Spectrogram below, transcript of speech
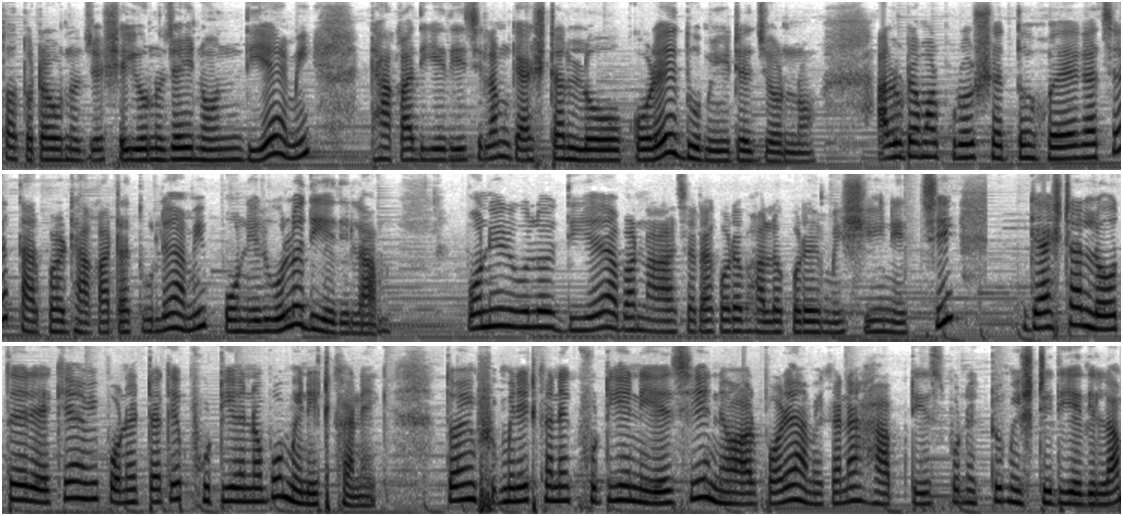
ততটা অনুযায়ী সেই অনুযায়ী নুন দিয়ে আমি ঢাকা দিয়ে দিয়েছিলাম গ্যাসটা লো করে দু মিনিটের জন্য। আলুটা আমার পুরো সেদ্ধ হয়ে গেছে। তারপর ঢাকাটা তুলে আমি পনিরগুলো দিয়ে দিলাম। পনিরগুলো দিয়ে আবার নাড়াচাড়া করে ভালো করে মিশিয়ে নিচ্ছি। গ্যাসটা লোতে রেখে আমি পনিরটাকে ফুটিয়ে নেব মিনিট খানেক তো আমি মিনিট খানেক ফুটিয়ে নিয়েছি, নেওয়ার পরে আমি এখানে হাফ টিস্পুন একটু মিষ্টি দিয়ে দিলাম।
